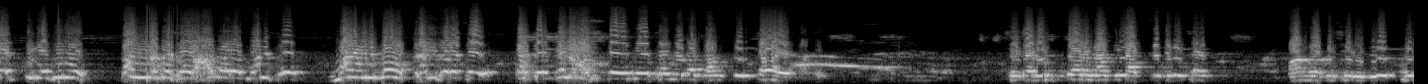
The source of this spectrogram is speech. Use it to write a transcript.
ব্যক্তিকে দিলে বাংলাদেশের হাজারো মানুষের মায়ের মুখ খালি করেছে, তাকে কেন আসতে দিয়েছেন এটা জানতে চায়। সেটার উত্তর নাকি আপনি বলেছেন, বাংলাদেশের বিরুদ্ধে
